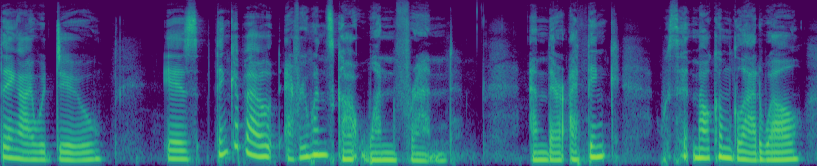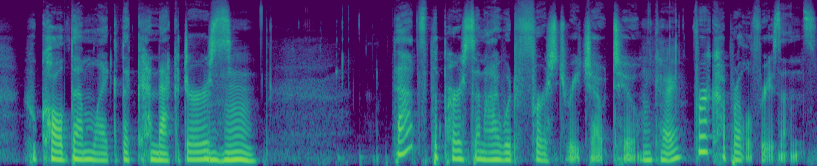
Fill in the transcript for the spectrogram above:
thing I would do is think about everyone's got one friend. And there, I think, was it Malcolm Gladwell who called them like the connectors? Mm-hmm. That's the person I would first reach out to Okay. for a couple of reasons.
